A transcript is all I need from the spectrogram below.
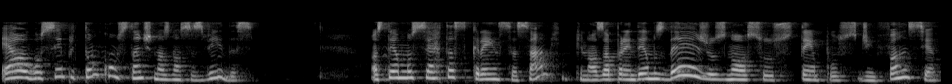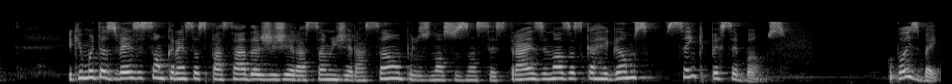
é algo sempre tão constante nas nossas vidas? Nós temos certas crenças, sabe? Que nós aprendemos desde os nossos tempos de infância e que muitas vezes são crenças passadas de geração em geração pelos nossos ancestrais e nós as carregamos sem que percebamos. Pois bem,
